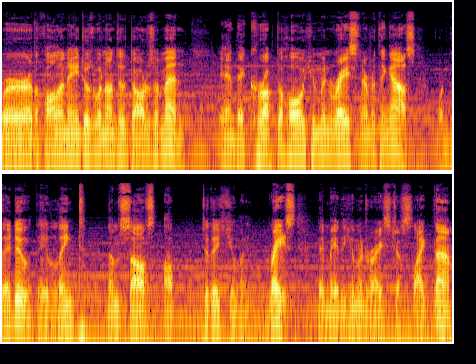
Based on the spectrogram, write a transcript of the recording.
where the fallen angels went unto the daughters of men, and they corrupt the whole human race and everything else. What did they do? They linked themselves up to the human race. They made the human race just like them.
